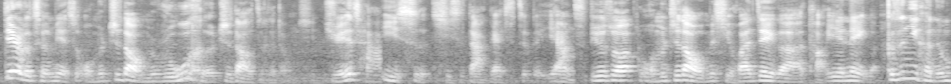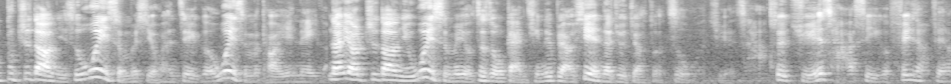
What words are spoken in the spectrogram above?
第二个层面是我们知道我们如何知道这个东西。觉察意识其实大概是这个样子。比如说，我们知道我们喜欢这个，讨厌那个，可是你可能不。不知道你是为什么喜欢这个，为什么讨厌那个？那要知道你为什么有这种感情的表现，那就叫做自我觉察。所以觉察是一个非常非常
